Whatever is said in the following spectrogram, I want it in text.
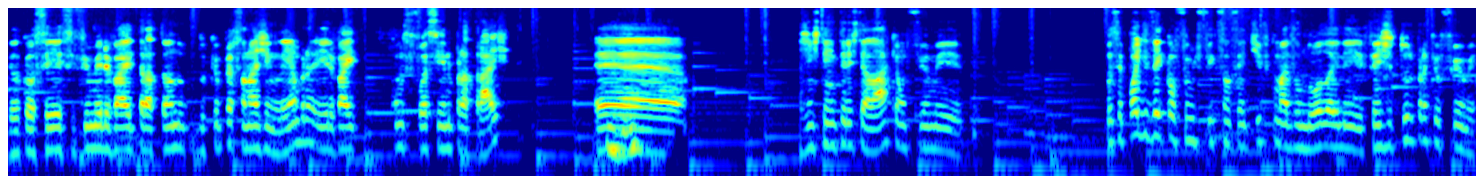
Pelo que eu sei, esse filme ele vai tratando do que o personagem lembra e ele vai como se fosse indo para trás. É, A gente tem Interestelar, que é um filme você pode dizer que é um filme de ficção científica, mas o Nolan ele fez de tudo para que o filme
